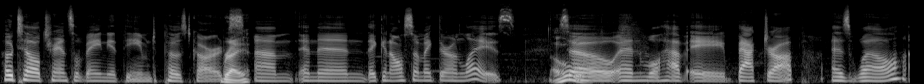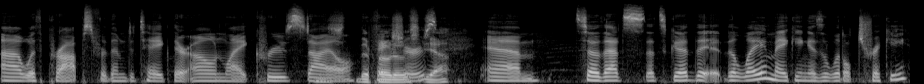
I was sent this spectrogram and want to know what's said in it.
Hotel Transylvania themed postcards. Right. Um, and then they can also make their own leis. Oh. So, and we'll have a backdrop as well uh, with props for them to take their own like cruise style Their photos, yeah. Um, so that's that's good. The the lei making is a little tricky.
